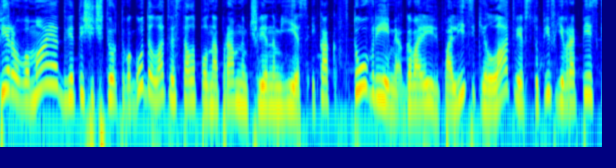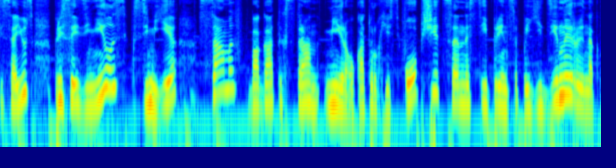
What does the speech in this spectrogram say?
1 мая 2004 года Латвия стала полноправным членом ЕС. И как в то время говорили политики, Латвия, вступив в Европейский Союз, присоединилась к семье самых богатых стран мира, у которых есть общие ценности и принципы, единый рынок,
